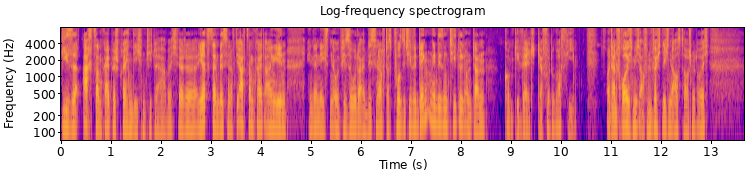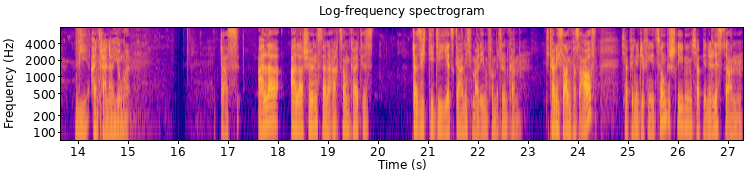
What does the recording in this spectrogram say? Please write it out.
diese Achtsamkeit besprechen, die ich im Titel habe. Ich werde jetzt ein bisschen auf die Achtsamkeit eingehen, in der nächsten Episode ein bisschen auf das positive Denken in diesem Titel und dann kommt die Welt der Fotografie. Und dann freue ich mich auf einen wöchentlichen Austausch mit euch, wie ein kleiner Junge das aller, allerschönste an der Achtsamkeit ist, dass ich dir die jetzt gar nicht mal eben vermitteln kann. Ich kann nicht sagen, pass auf, ich habe hier eine Definition geschrieben, ich habe hier eine Liste an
